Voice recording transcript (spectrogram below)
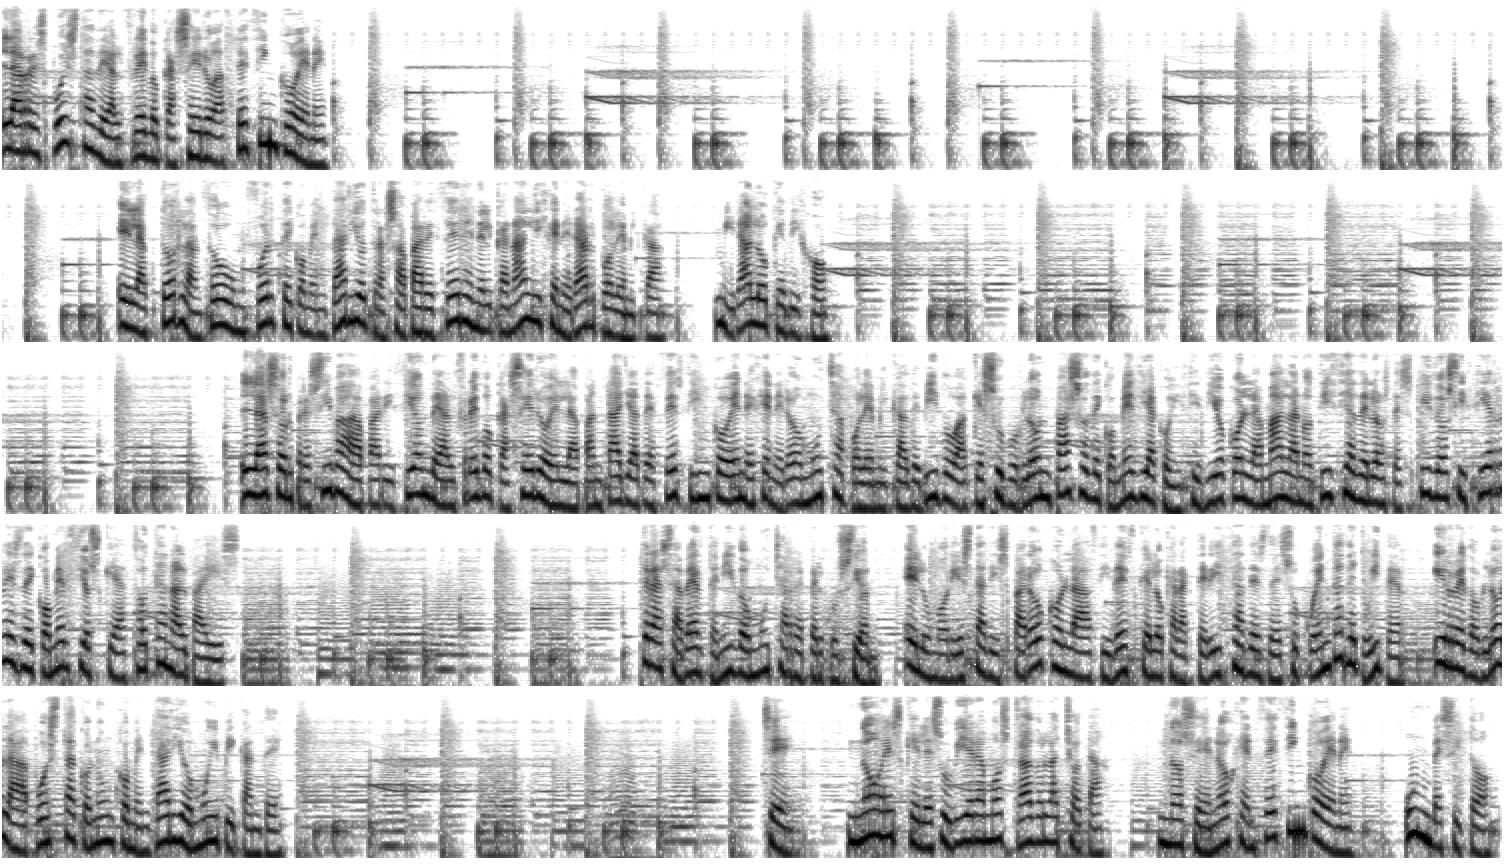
La respuesta de Alfredo Casero a C5N. El actor lanzó un fuerte comentario tras aparecer en el canal y generar polémica. Mira lo que dijo. La sorpresiva aparición de Alfredo Casero en la pantalla de C5N generó mucha polémica debido a que su burlón paso de comedia coincidió con la mala noticia de los despidos y cierres de comercios que azotan al país. Tras haber tenido mucha repercusión, el humorista disparó con la acidez que lo caracteriza desde su cuenta de Twitter, y redobló la apuesta con un comentario muy picante. Che. No es que les hubiera mostrado la chota. No se enojen C5N. Un besito.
